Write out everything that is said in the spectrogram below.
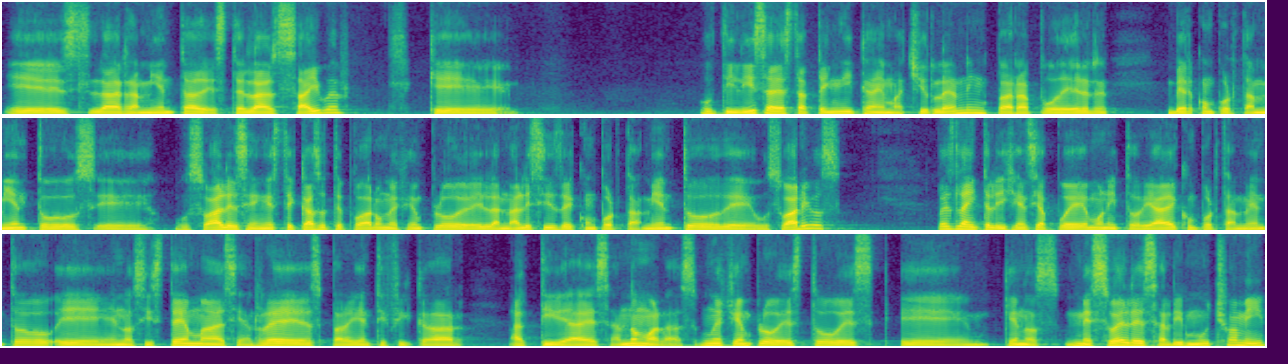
Es la herramienta de Stellar Cyber que utiliza esta técnica de Machine Learning para poder ver comportamientos eh, usuales. En este caso te puedo dar un ejemplo del análisis del comportamiento de usuarios. Pues la inteligencia puede monitorear el comportamiento eh, en los sistemas y en redes para identificar actividades anómalas. Un ejemplo de esto es eh, que nos, me suele salir mucho a mí.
